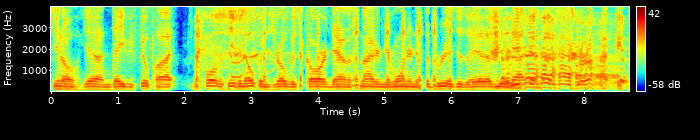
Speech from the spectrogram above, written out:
You So, know. yeah, and Davey Philpott, before it was even open, drove his car down to Snyder, and you're wondering if the bridge is ahead of you or not. That's right.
